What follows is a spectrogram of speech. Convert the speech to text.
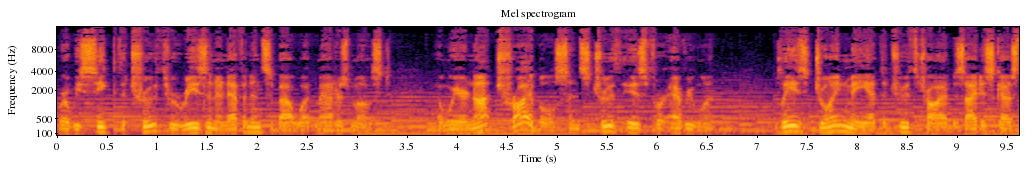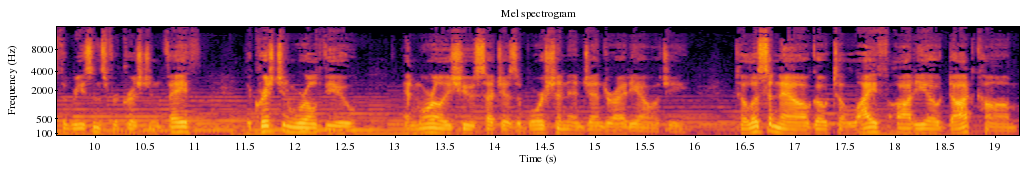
where we seek the truth through reason and evidence about what matters most. And we are not tribal, since truth is for everyone. Please join me at the Truth Tribe as I discuss the reasons for Christian faith, the Christian worldview, and moral issues such as abortion and gender ideology. To listen now, go to lifeaudio.com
